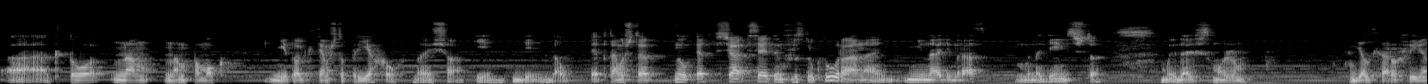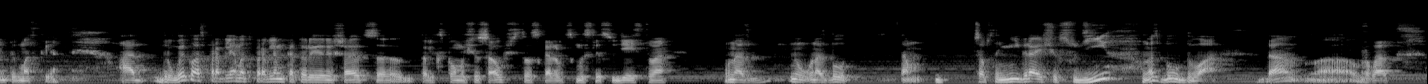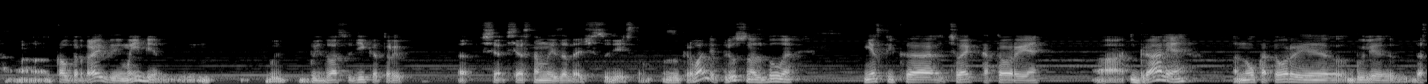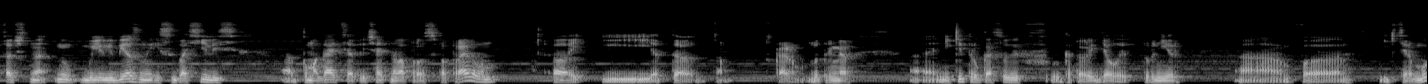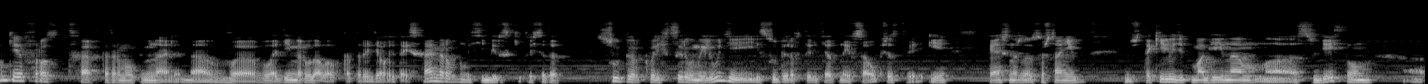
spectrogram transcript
э, кто нам, нам помог не только тем, что приехал, но еще и денег дал. Э, потому что ну, это вся, вся эта инфраструктура, она не на один раз. Мы надеемся, что мы дальше сможем делать хорошие ивенты в Москве. А другой класс проблем — это проблемы, которые решаются только с помощью сообщества, скажем, в смысле судейства — у нас, ну, у нас был там, собственно, не играющих судьи, у нас было два. Да, а, Влад Калдердрайга и Мэйби были два судьи, которые все, все основные задачи с судейством закрывали. Плюс у нас было несколько человек, которые э, играли, но которые были достаточно, ну, были любезны и согласились э, помогать и отвечать на вопросы по правилам. Э, и это там, скажем, например, э, Никита Рукосуев, который делает турнир э, в Екатеринбурге Hard, который мы упоминали, да, в Владимир Удалов, который делает Айсхаммер в Новосибирске. То есть это супер квалифицированные люди и супер авторитетные в сообществе. И, конечно же, то, что они значит, такие люди помогли нам э, с судейством,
